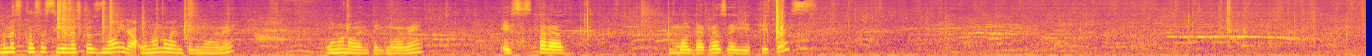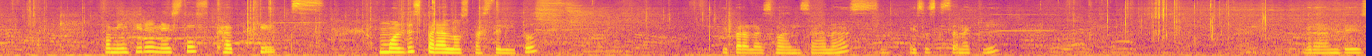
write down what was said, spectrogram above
Unas cosas sí, unas cosas no. Mira, 1.99 1.99 es para moldar las galletitas. También tienen estos cupcakes moldes para los pastelitos y para las manzanas, estos que están aquí, grandes.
